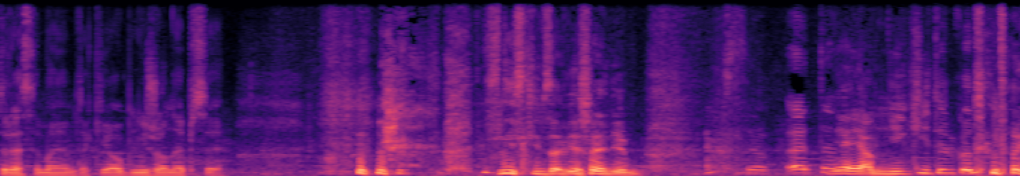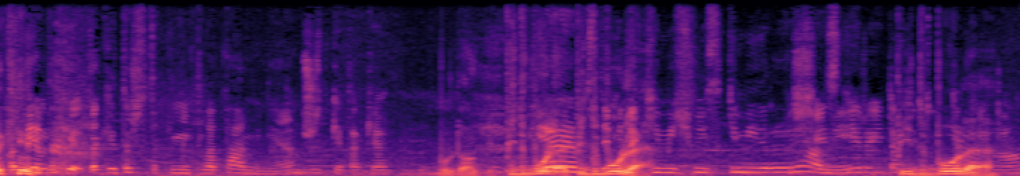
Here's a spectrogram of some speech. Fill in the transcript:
dresy mają takie obniżone psy. Z niskim zawieszeniem. E, te, Nie jamniki, tylko te A takie wiem, takie, takie też z takimi klatami, nie? Brzydkie takie. bulldogi. Pitbulle, Wiem, z tymi pitbulle. takimi świńskimi ryjami. Ryj takie Pitbulle. takie, no.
